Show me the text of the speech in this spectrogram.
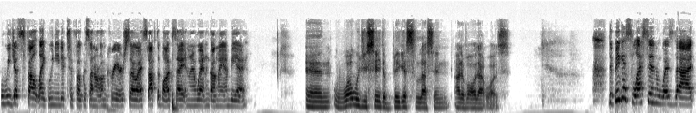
we just felt like we needed to focus on our own career. So I stopped the blog site and I went and got my MBA. And what would you say the biggest lesson out of all that was? The biggest lesson was that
